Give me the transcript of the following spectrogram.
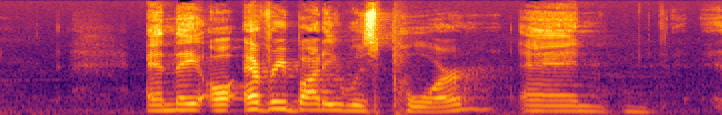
and they all everybody was poor and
